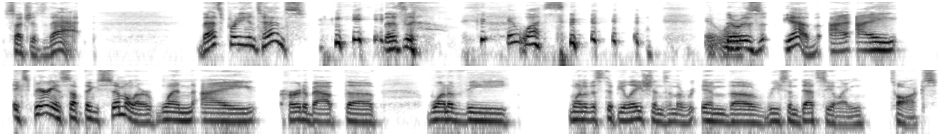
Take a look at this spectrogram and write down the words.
such as that, that's pretty intense. that's a, it was. it was. There was yeah, I, I experienced something similar when I heard about the one of the one of the stipulations in the in the recent debt ceiling talks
